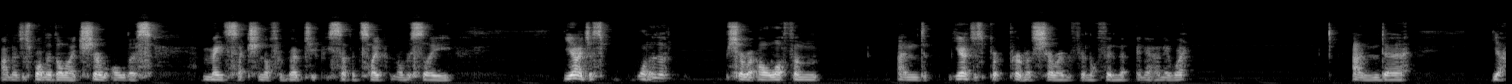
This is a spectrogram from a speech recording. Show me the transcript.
and I just wanted to like show all this main section off of GP7 site, and obviously, yeah, I just wanted to show it all off and and yeah, just pr pretty much show everything off in, in it anyway. And uh, yeah,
